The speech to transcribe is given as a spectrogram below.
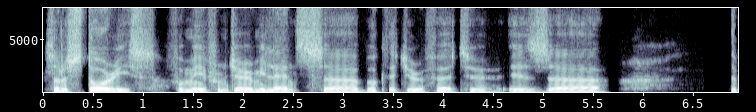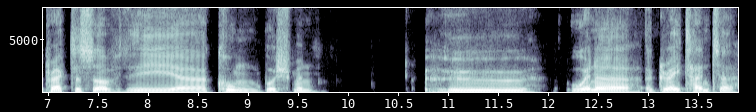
sort of stories for me from Jeremy Lent's uh, book that you refer to is uh, the practice of the uh, Kung Bushman who, when a, a great hunter,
